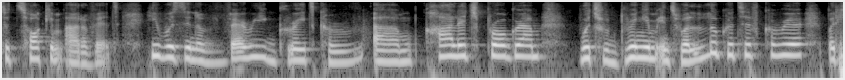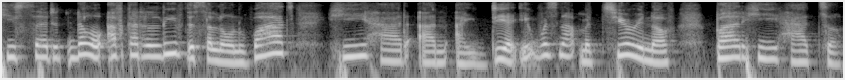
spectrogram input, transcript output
to talk him out of it. He was in a very great um, college program, which would bring him into a lucrative career. But he said, No, I've got to leave this alone. What? He had an idea. It was not mature enough, but he had to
